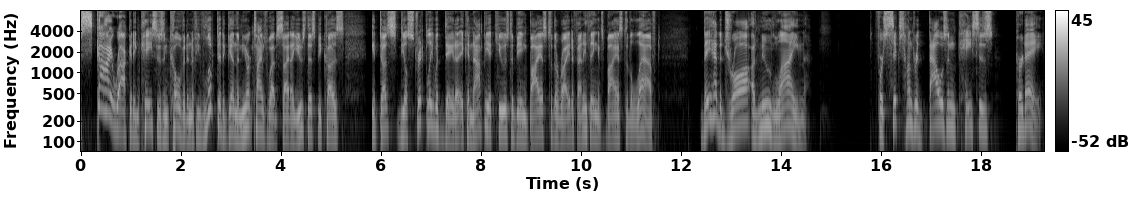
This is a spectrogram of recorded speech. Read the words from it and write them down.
skyrocketing cases in COVID, and if you've looked at again the New York Times website, I use this because it does deal strictly with data. It cannot be accused of being biased to the right. If anything, it's biased to the left. They had to draw a new line for 600,000 cases per day.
